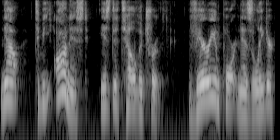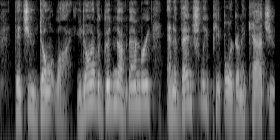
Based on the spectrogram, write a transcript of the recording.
Now, to be honest is to tell the truth. Very important as a leader that you don't lie. You don't have a good enough memory, and eventually people are going to catch you,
